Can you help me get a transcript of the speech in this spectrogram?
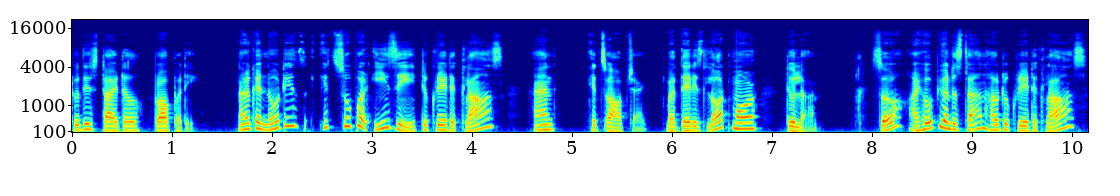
to this title property. Now you can notice it's super easy to create a class and its object but there is lot more to learn. So I hope you understand how to create a class.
